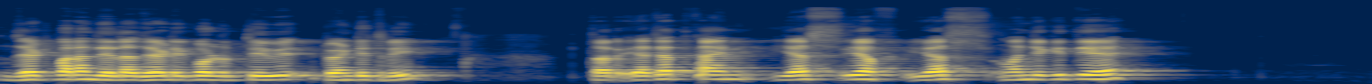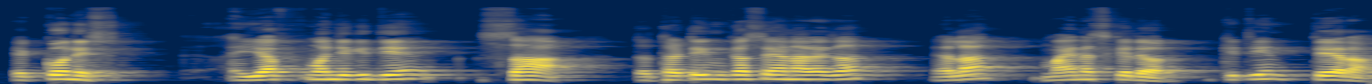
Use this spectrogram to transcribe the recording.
झेडपर्यंत लिहिलं Z equal to T twenty three तर याच्यात काय यस एफ यस म्हणजे किती आहे? एकोणीस. एफ म्हणजे किती आहे? सहा. तर थर्टीन कसं येणार याचा? याला मायनस केल्यावर किती? तेरा.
